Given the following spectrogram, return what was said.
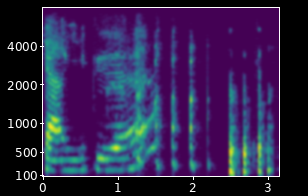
章鱼哥。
